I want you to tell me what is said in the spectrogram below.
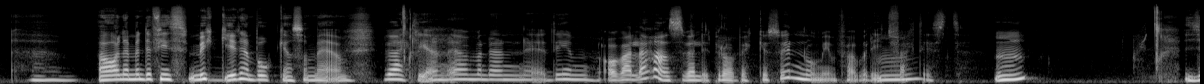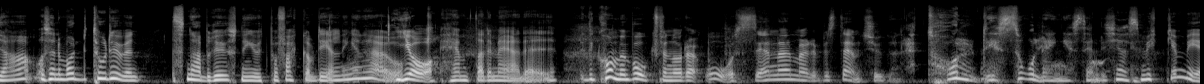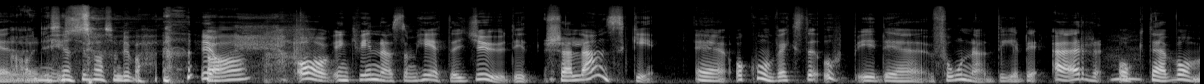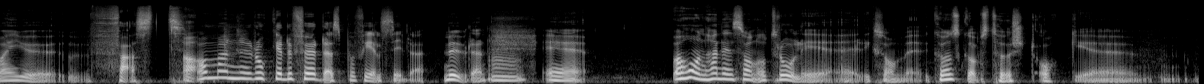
Eh, Ja, nej, men det finns mycket i den boken som är... Verkligen. Ja, men den, är, av alla hans väldigt bra böcker så är det nog min favorit faktiskt. Mm. Ja, och sen var, tog du en snabb rusning ut på fackavdelningen här och Ja. hämtade med dig. Det kom en bok för några år sedan, närmare bestämt 2012. Det är så länge sedan. Det känns mycket mer Ja, det nyss. känns ju bara som det var. Ja. Av en kvinna som heter Judith Sjalansky. Eh, och hon växte upp i det forna DDR. Och där var man ju fast. Ja. Om man råkade födas på fel sida muren. Eh, och hon hade en sån otrolig eh, liksom, kunskapstörst och eh,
